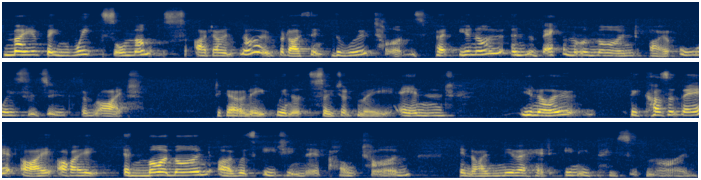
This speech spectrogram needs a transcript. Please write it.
may have been weeks or months, I don't know, but I think there were times. But, you know, in the back of my mind, I always reserved the right to go and eat when it suited me. And, you know, because of that, I, I, in my mind, I was eating that whole time and I never had any peace of mind.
